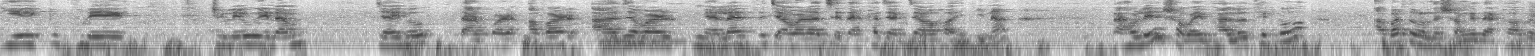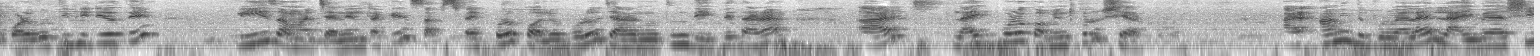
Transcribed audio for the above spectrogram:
গিয়ে একটু ঘুরে চলেও এলাম। যাই হোক, তারপর আবার আজ আবার মেলাতে যাওয়ার আছে, দেখা যাক যাওয়া হয় কি না। তাহলে সবাই ভালো থেকো। আবার তোমাদের সঙ্গে দেখা হবে পরবর্তী ভিডিওতে। প্লিজ আমার চ্যানেলটাকে সাবস্ক্রাইব করো ফলো করো, যারা নতুন দেখবে তারা। আর লাইক করো কমেন্ট করো শেয়ার করো। আর আমি দুপুরবেলায় লাইভে আসি।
